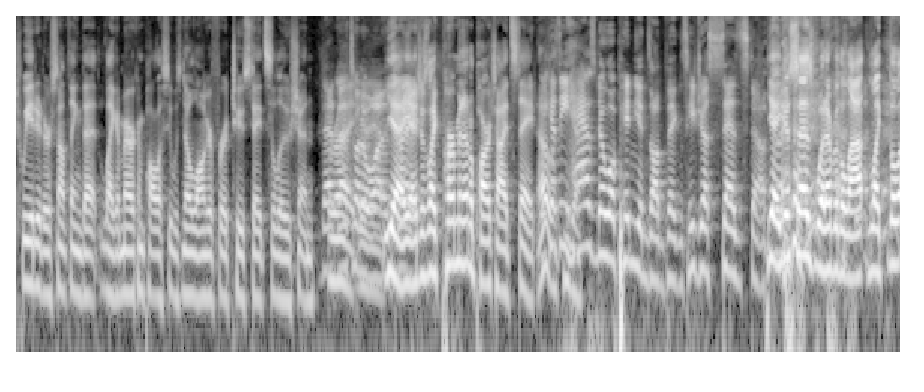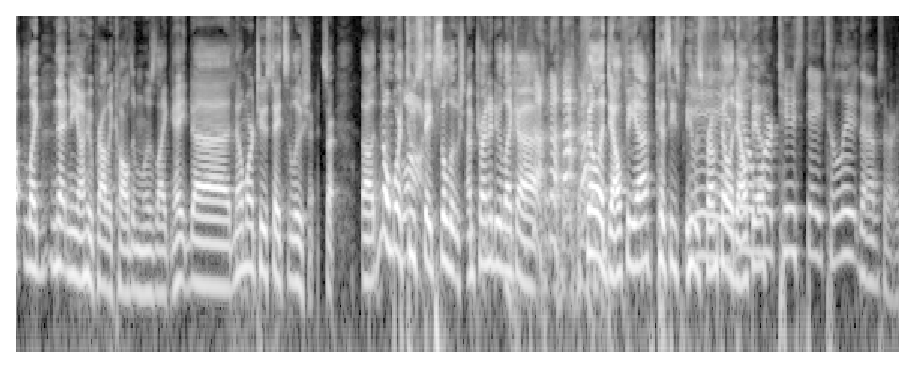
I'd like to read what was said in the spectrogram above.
tweeted or something that like American policy was no longer for a two-state solution. That, Right, that's what yeah, it yeah. was. Yeah, right. yeah, just like permanent apartheid state. Oh, because he yeah. has no opinions on things. He just says stuff. Yeah, he just says whatever the la- like the like Netanyahu probably called him was like, "Hey, uh, no more two-state solution." Sorry, Uh, no more two state solution. I'm trying to do like a Philadelphia because he's he was from Philadelphia. No more two-state solution. No, I'm sorry.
